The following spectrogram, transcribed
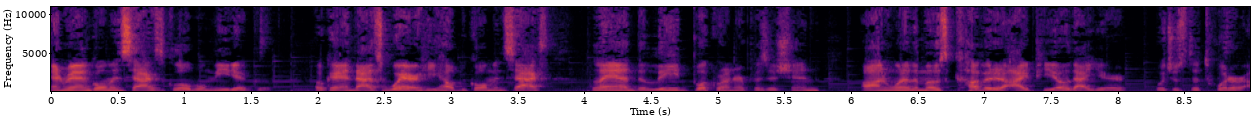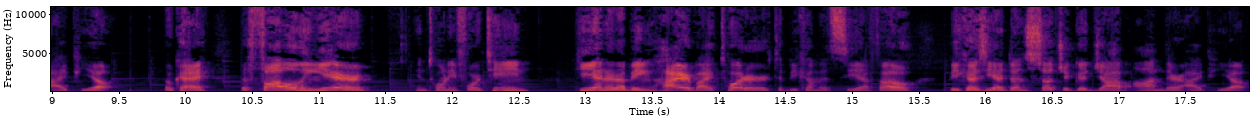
and ran Goldman Sachs Global Media Group. Okay. And that's where he helped Goldman Sachs land the lead bookrunner position on one of the most coveted IPO that year, which was the Twitter IPO. Okay. The following year, in 2014, he ended up being hired by Twitter to become its CFO because he had done such a good job on their IPO.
